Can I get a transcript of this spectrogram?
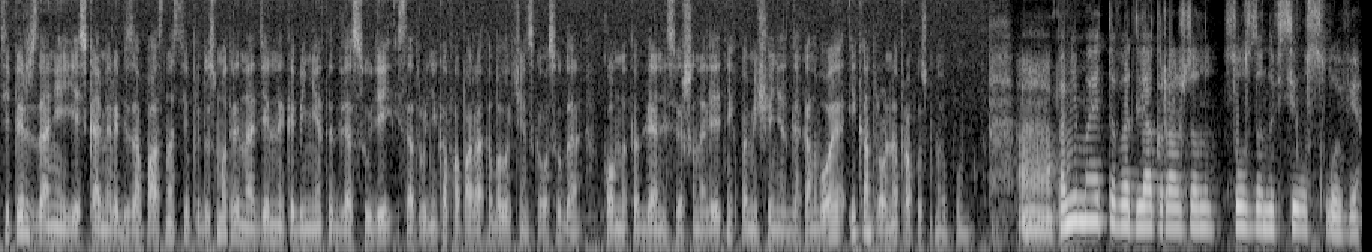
Теперь в здании есть камеры безопасности, предусмотрены отдельные кабинеты для судей и сотрудников аппарата Балыкчинского суда, комната для несовершеннолетних, помещение для конвоя и контрольно-пропускной пункт. А, помимо этого для граждан созданы все условия.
